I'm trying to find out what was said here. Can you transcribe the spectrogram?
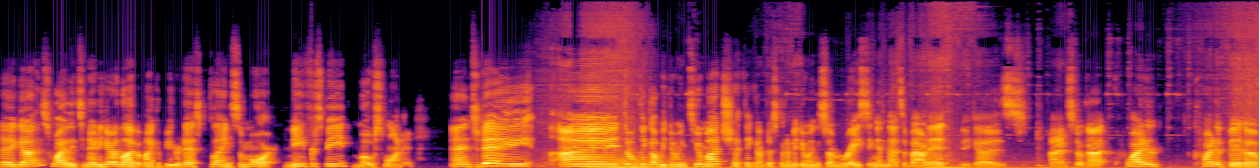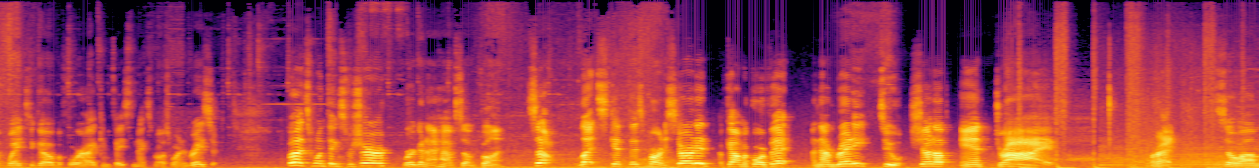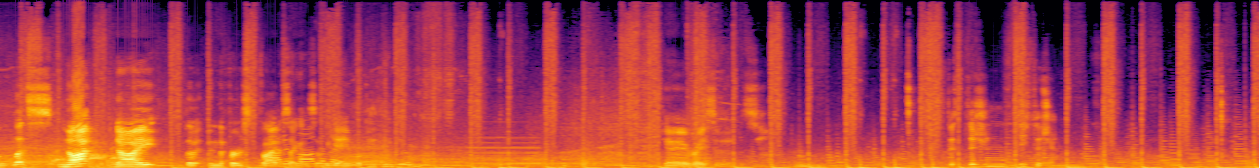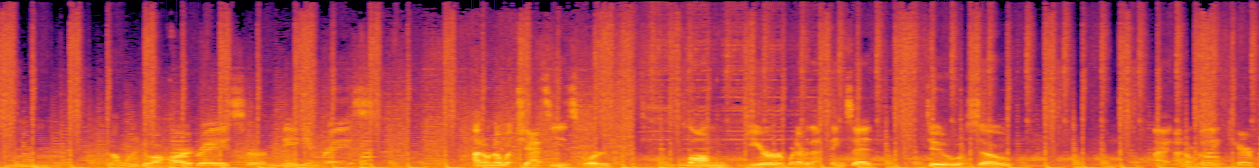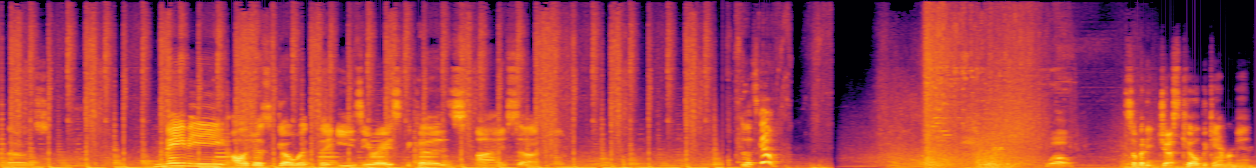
Hey guys, Wiley1080 here, live at my computer desk playing some more Need for Speed Most Wanted. And today, I don't think I'll be doing too much. I think I'm just going to be doing some racing and that's about it because I've still got quite a, quite a bit of way to go before I can face the next Most Wanted racer. But one thing's for sure, we're going to have some fun. So, let's get this party started. I've got my Corvette and I'm ready to shut up and drive. Alright, so um, let's not die the in the first five seconds of the game. Okay, thank you. Okay, races. Hmm. Decision, decision. Hmm. Do I want to do a hard race or a medium race? I don't know what chassis or long gear or whatever that thing said do, so I, don't really care for those. Maybe I'll just go with the easy race because I suck. Let's go! Whoa. Somebody just killed the cameraman.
